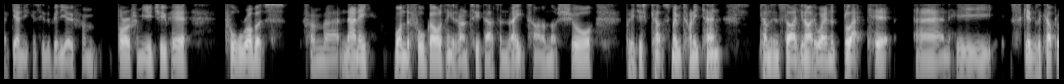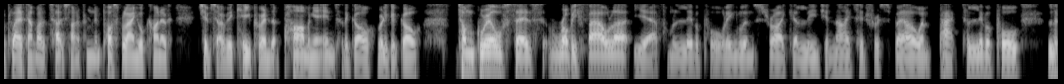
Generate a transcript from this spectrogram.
Again, you can see the video from borrowed from YouTube here. Paul Roberts from uh, Nani, wonderful goal. I think it was around 2008 time. I'm not sure, but he just cuts maybe 2010. Comes inside United wearing the black kit, and he skins a couple of players down by the touchline and from an impossible angle kind of chips it over the keeper, ends up palming it into the goal. Really good goal. Tom Grill says Robbie Fowler, yeah, from Liverpool, England striker, Leeds United for a spell, went back to Liverpool. Le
